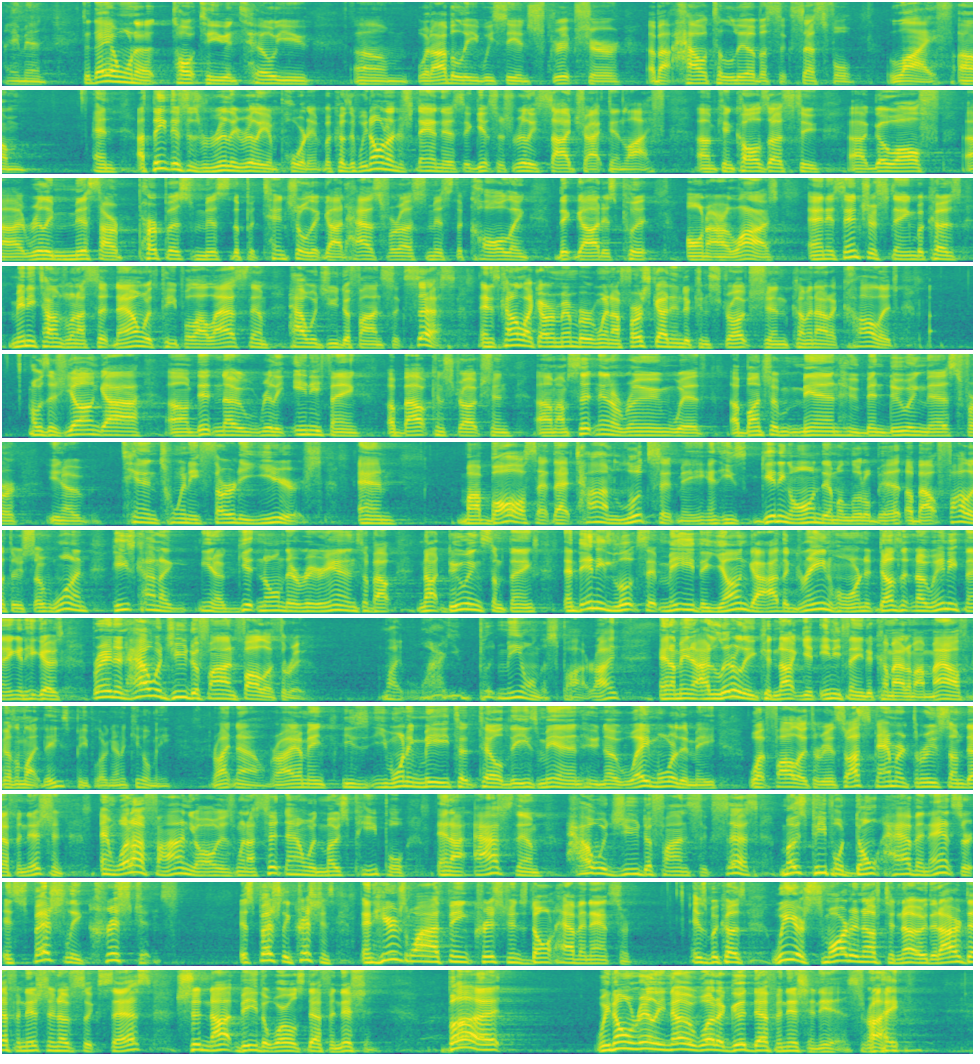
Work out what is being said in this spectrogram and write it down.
Amen. Today, I want to talk to you and tell you um, what I believe we see in Scripture about how to live a successful life. Um, and I think this is really, really important because if we don't understand this, it gets us really sidetracked in life, um, can cause us to uh, go off uh, really miss our purpose, miss the potential that God has for us, miss the calling that God has put on our lives. And it's interesting because many times when I sit down with people, I'll ask them, How would you define success? And it's kind of like I remember when I first got into construction coming out of college. I was this young guy, um, didn't know really anything about construction. Um, I'm sitting in a room with a bunch of men who've been doing this for you know, 10, 20, 30 years. And my boss at that time looks at me and he's getting on them a little bit about follow through. So, one, he's kind of, you know, getting on their rear ends about not doing some things. And then he looks at me, the young guy, the greenhorn that doesn't know anything, and he goes, Brandon, how would you define follow through? I'm like, why are you putting me on the spot, right? And I mean, I literally could not get anything to come out of my mouth because I'm like, these people are going to kill me right now, right? I mean, he's you wanting me to tell these men who know way more than me what follow through is. So I stammered through some definition. And what I find, y'all, is when I sit down with most people and I ask them, how would you define success? Most people don't have an answer, especially Christians. Especially Christians. And here's why I think Christians don't have an answer is because we are smart enough to know that our definition of success should not be the world's definition. But we don't really know what a good definition is, right?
